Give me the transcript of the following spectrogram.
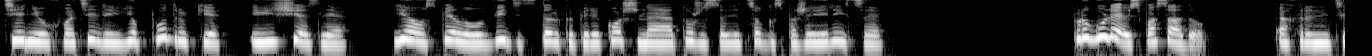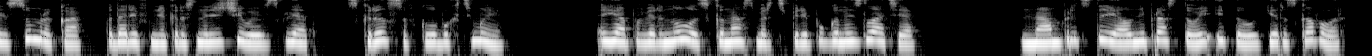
Тени ухватили ее под руки и исчезли. Я успела увидеть только перекошенное от ужаса лицо госпожи Ирицы. «Прогуляюсь по саду!» Охранитель сумрака, подарив мне красноречивый взгляд, скрылся в клубах тьмы. Я повернулась к насмерть перепуганной Злате. Нам предстоял непростой и долгий разговор.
